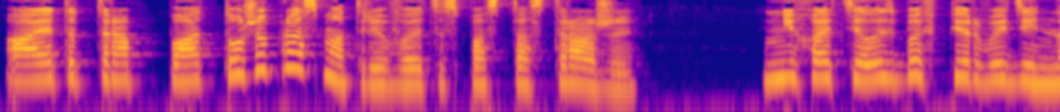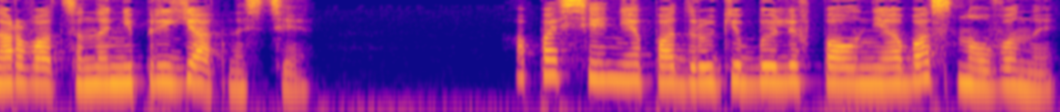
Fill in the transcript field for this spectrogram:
А этот тропа тоже просматривается с поста стражи. Не хотелось бы в первый день нарваться на неприятности. Опасения подруги были вполне обоснованы.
